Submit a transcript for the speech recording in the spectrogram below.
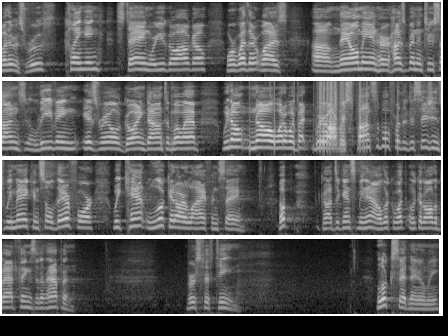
whether it was Ruth clinging, staying where you go, I'll go, or whether it was um, Naomi and her husband and two sons leaving Israel, going down to Moab, we don't know what it would, but we are responsible for the decisions we make, and so therefore we can't look at our life and say, "Oh, God's against me now. Look what look at all the bad things that have happened." Verse 15. Look, said Naomi,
